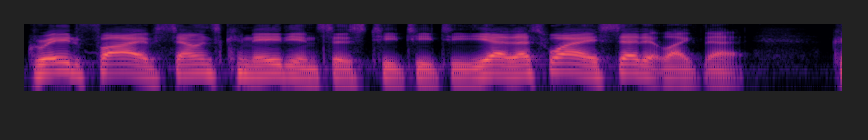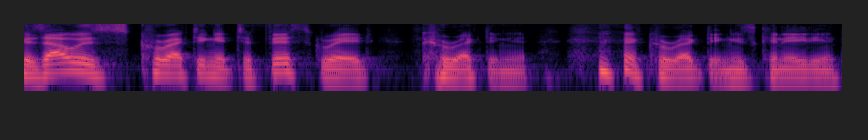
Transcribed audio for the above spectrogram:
Grade five sounds Canadian, says TTT. Yeah, that's why I said it like that, because I was correcting it to fifth grade. Correcting it, correcting is Canadian.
